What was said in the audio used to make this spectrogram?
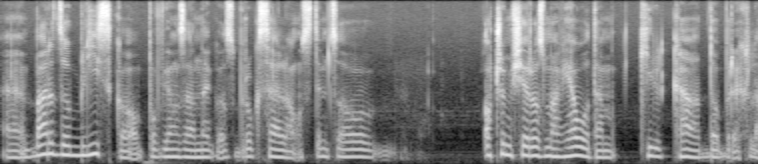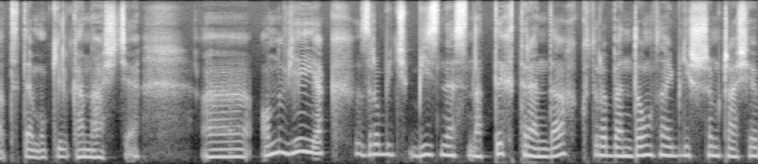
e, bardzo blisko powiązanego z Brukselą, z tym co o czym się rozmawiało tam kilka dobrych lat temu, kilkanaście. E, On wie, jak zrobić biznes na tych trendach, które będą w najbliższym czasie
